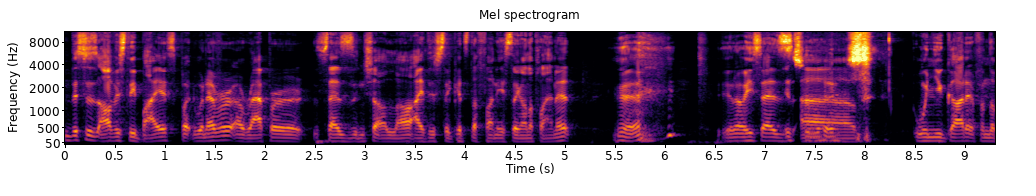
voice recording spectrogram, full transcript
This is obviously biased, but whenever a rapper says "Inshallah," I just think it's the funniest thing on the planet. you know, he says, uh. "When you got it from the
